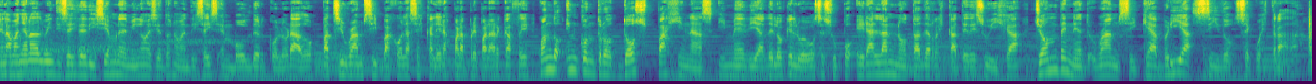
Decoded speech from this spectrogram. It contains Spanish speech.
En la mañana del 26 de diciembre de 1996 en Boulder, Colorado, Patsy Ramsey bajó las escaleras para preparar café cuando encontró dos páginas y media de lo que luego se supo era la nota de rescate de su hija John Bennett Ramsey que habría sido secuestrada.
